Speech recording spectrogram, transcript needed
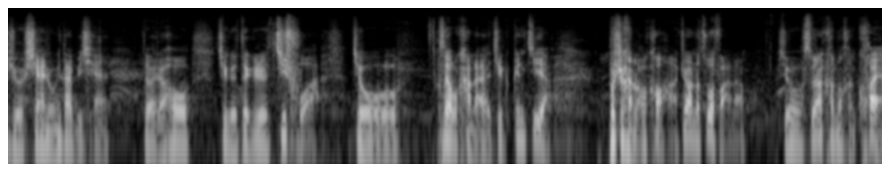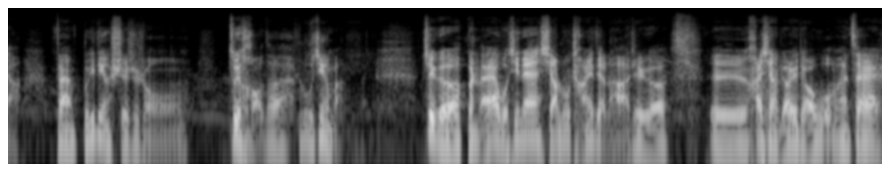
就先融一大笔钱，对吧？然后这个这个基础啊，就在我看来，这个根基啊不是很牢靠哈。这样的做法呢，就虽然可能很快啊，但不一定是这种最好的路径嘛。这个本来我今天想录长一点的哈，这个呃还想聊一聊我们在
